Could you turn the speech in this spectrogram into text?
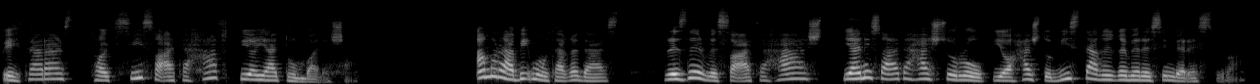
بهتر است تاکسی ساعت هفت بیاید دنبالشان. اما ربیع معتقد است رزرو ساعت هشت یعنی ساعت هشت و روب یا هشت و بیست دقیقه برسیم به رستوران.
